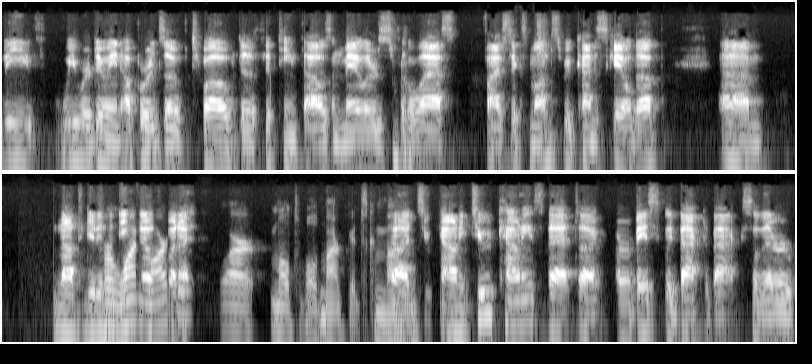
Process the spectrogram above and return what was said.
leave, we were doing upwards of 12 to 15,000 mailers for the last five, six months. We've kind of scaled up. Um, not to get into for details, one market but I, or multiple markets uh, combined. two county, two counties that uh, are basically back to back. So they're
